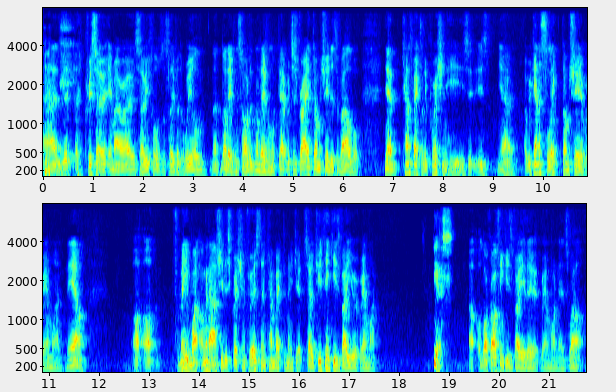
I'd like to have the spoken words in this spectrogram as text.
uh, the, Chriso MRO, so he falls asleep at the wheel, not, not even sighted, not even looked at, which is great. Dom Sheed is available. Now, it comes back to the question here is, is you know, are we going to select Dom Sheed at round one? Now, I, I, for me, one, I'm going to ask you this question first, and then come back to me, Jep. So, do you think he's value at round one? Yes. Uh, like I think he's value there at round one as well.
